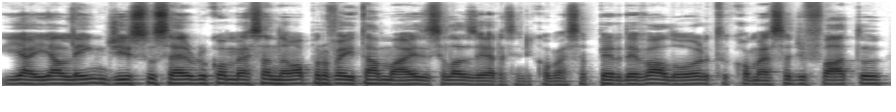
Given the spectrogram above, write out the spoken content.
e aí, além disso, o cérebro começa a não aproveitar mais esse lazer, assim, ele começa a perder valor, tu começa de fato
